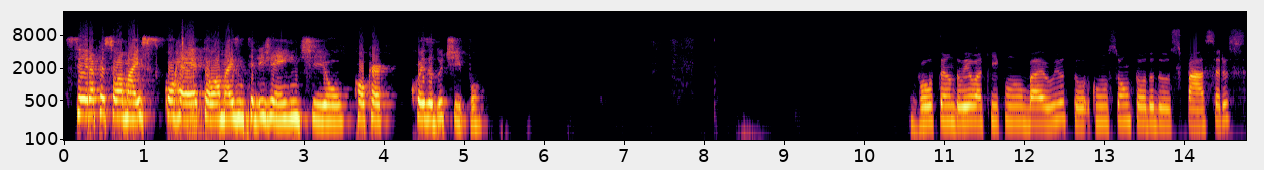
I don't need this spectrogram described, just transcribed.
ser a pessoa mais correta ou a mais inteligente ou qualquer coisa do tipo. Voltando eu aqui com o barulho com o som todo dos pássaros.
